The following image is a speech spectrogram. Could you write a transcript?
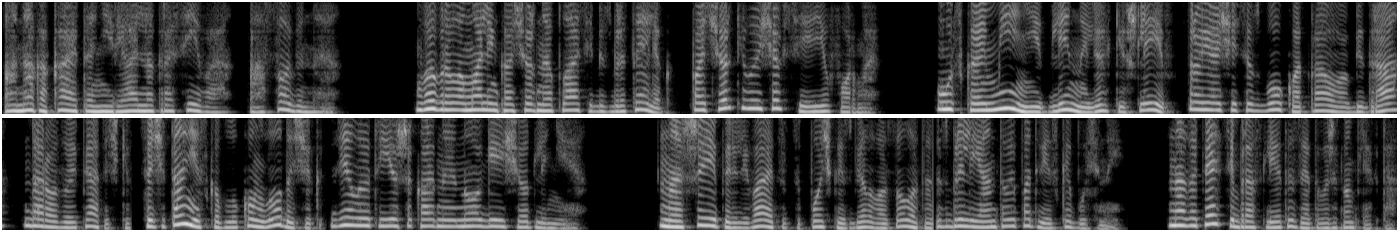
Она какая-то нереально красивая, особенная. Выбрала маленькое черное платье без бретелек, подчеркивающее все ее формы. Узкая мини и длинный легкий шлейф, струящийся сбоку от правого бедра до розовой пяточки, в сочетании с каблуком лодочек делают ее шикарные ноги еще длиннее. На шее переливается цепочка из белого золота с бриллиантовой подвеской бусиной. На запястье браслет из этого же комплекта.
